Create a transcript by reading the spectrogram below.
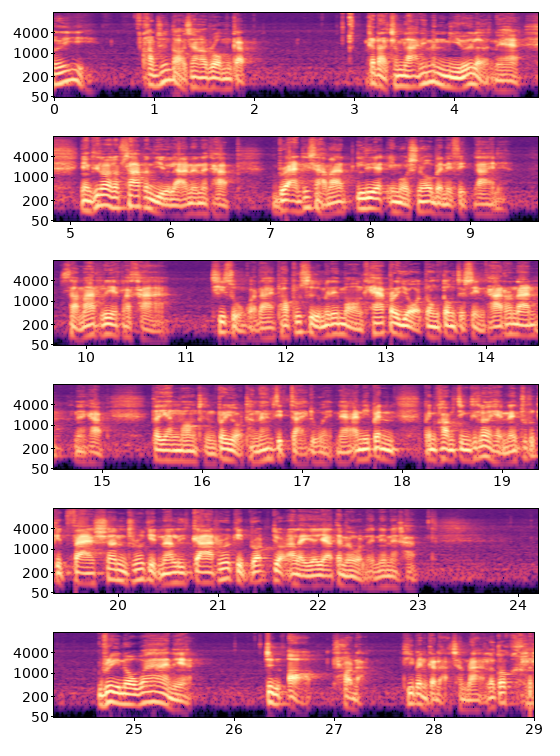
เฮ้ยความเชื่อมต่อทางอารมณ์กับกระดาษชำระนี่มันมีด้วยเหรอเนี่ยฮะอย่างที่เราทราบกันอยู่แล้วเนี่ยนะครับ แบรนด์ที่สามารถเรียก emotional benefit ได้เนี่ยสามารถเรียกราคาที่สูงกว่าได้ เพราะผู้ซื้อไม่ได้มองแค่ประโยชน์ตรงๆจากสินค้าเท่านั้นนะครับแต่ยังมองถึงประโยชน์ทางด้านจิตใจด้วยนะอันนี้เป็นเป็นความจริงที่เราเห็นในธุรกิจแฟชั่น ธุรกิจนาฬิกา ธุรกิจรถยนต์อะไรเยอะแยะเต็มไปหมดเลยเนี่ยนะครับรีโนวาเนี่ยจึงออก product ที่เป็นกระดาษชำระ แล้วก็เคล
